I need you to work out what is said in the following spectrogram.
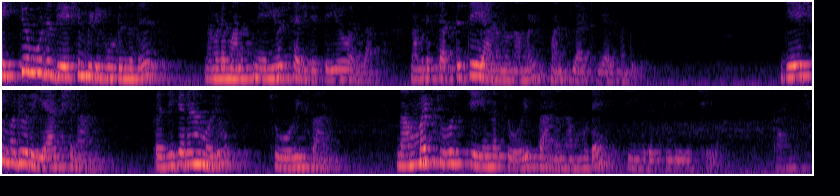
ഏറ്റവും കൂടുതൽ ദേഷ്യം പിടികൂടുന്നത് നമ്മുടെ മനസ്സിനെയോ ശരീരത്തെയോ അല്ല നമ്മുടെ ശബ്ദത്തെയാണെന്ന് നമ്മൾ മനസ്സിലാക്കിയാൽ മതി. ദേഷ്യം ഒരു റിയാക്ഷനാണ് പ്രതികരണം ഒരു ചോയ്സാണ് നമ്മൾ ചൂസ് ചെയ്യുന്ന ചോയ്സാണ് നമ്മുടെ ജീവിതത്തിന്റെ വിജയം. താങ്ക് യു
